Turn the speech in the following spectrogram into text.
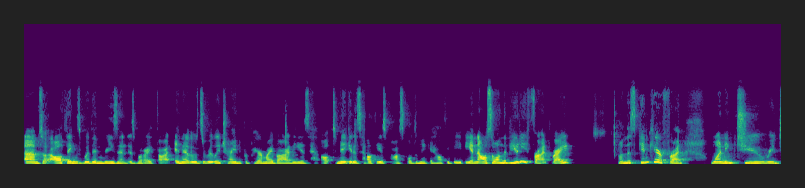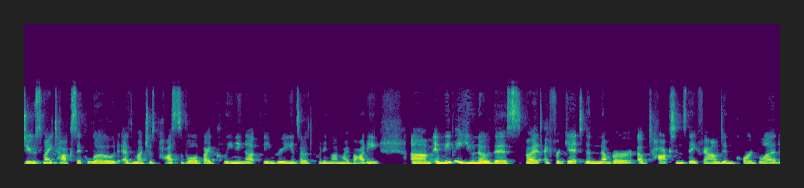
Um, so all things within reason is what I thought, and it was really trying to prepare my body as to make it as healthy as possible to make a healthy baby, and also on the beauty front, right? On the skincare front, wanting to reduce my toxic load as much as possible by cleaning up the ingredients I was putting on my body. Um, and maybe you know this, but I forget the number of toxins they found in cord blood,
